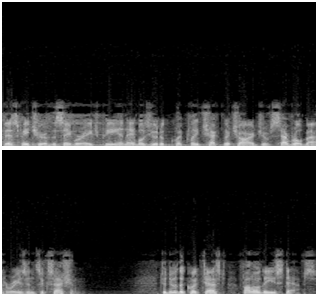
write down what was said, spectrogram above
This feature of the Sabre HP enables you to quickly check the charge of several batteries in succession. To do the quick test, follow these steps.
